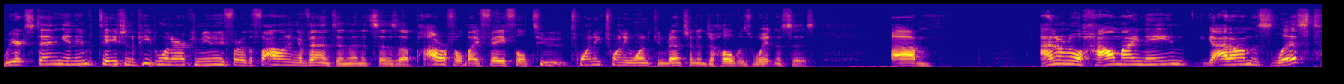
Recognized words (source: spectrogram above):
We are extending an invitation to people in our community for the following event. And then it says, uh, Powerful by Faithful 2021 Convention of Jehovah's Witnesses. Um, I don't know how my name got on this list.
